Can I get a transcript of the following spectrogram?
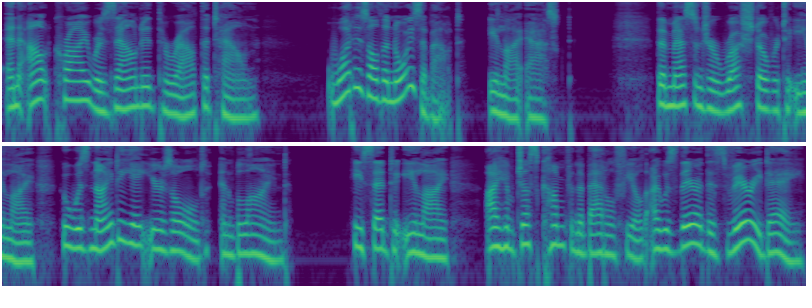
an outcry resounded throughout the town. What is all the noise about? Eli asked. The messenger rushed over to Eli, who was 98 years old and blind. He said to Eli, I have just come from the battlefield. I was there this very day.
